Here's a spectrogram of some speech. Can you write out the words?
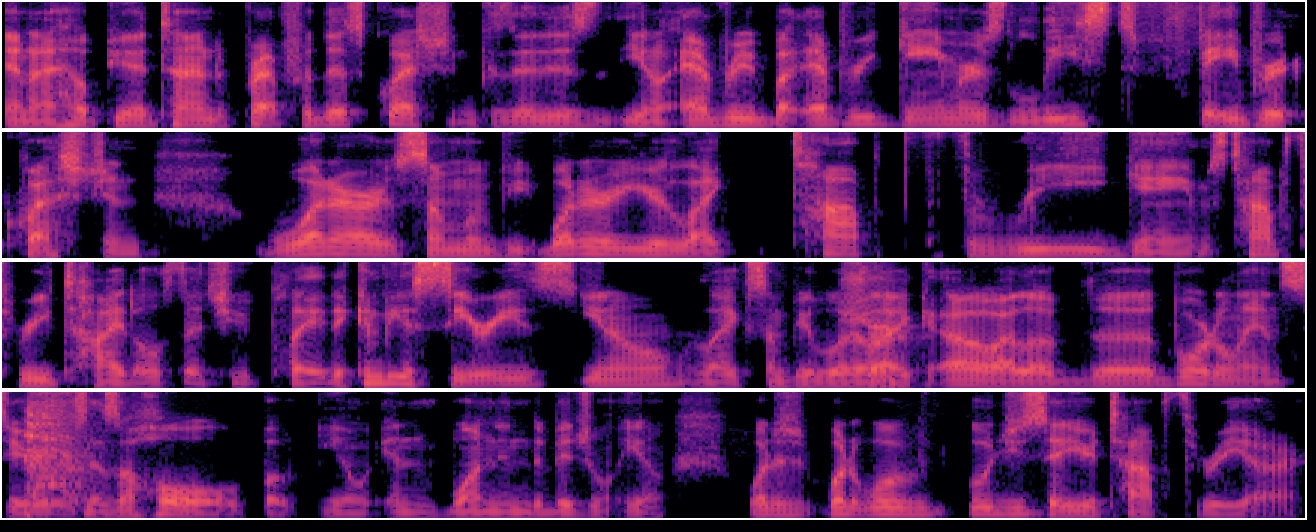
and I hope you had time to prep for this question because it is you know every but every gamer's least favorite question. What are some of you? What are your like top three games, top three titles that you've played. It can be a series, you know, like some people are sure. like, oh, I love the Borderlands series as a whole, but you know, in one individual, you know, what is what what would, what would you say your top three are?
